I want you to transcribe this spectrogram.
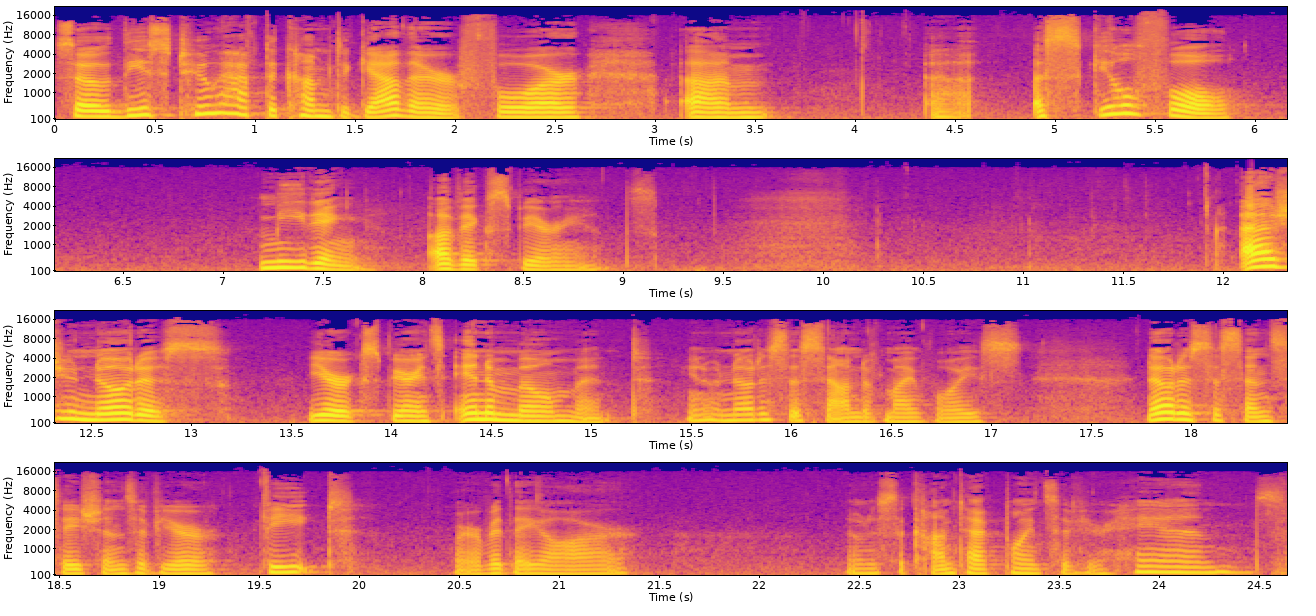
So these two have to come together for um, uh, a skillful meeting of experience. As you notice your experience in a moment, you know, notice the sound of my voice, notice the sensations of your feet, wherever they are, notice the contact points of your hands.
